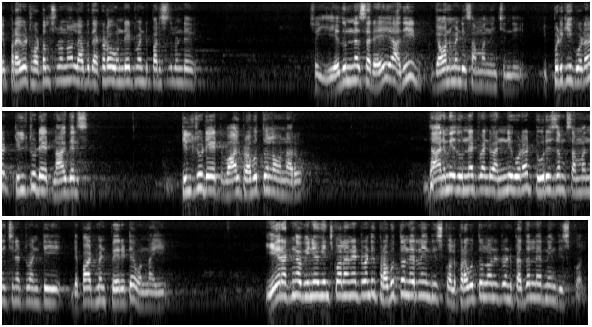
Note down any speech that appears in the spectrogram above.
ఏ ప్రైవేట్ హోటల్స్లోనో లేకపోతే ఎక్కడో ఉండేటువంటి పరిస్థితులు ఉండేవి సో ఏదున్నా సరే అది గవర్నమెంట్కి సంబంధించింది. ఇప్పటికీ కూడా టిల్ టు డేట్ నాకు తెలిసి టిల్ టు డేట్ వాళ్ళు ప్రభుత్వంలో ఉన్నారు. దాని మీద ఉన్నటువంటి అన్నీ కూడా టూరిజంకి సంబంధించినటువంటి డిపార్ట్మెంట్ పేరిటే ఉన్నాయి. ఏ రకంగా వినియోగించుకోవాలనేటువంటిది ప్రభుత్వం నిర్ణయం తీసుకోవాలి. ప్రభుత్వంలో ఉన్నటువంటి పెద్దల నిర్ణయం తీసుకోవాలి.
